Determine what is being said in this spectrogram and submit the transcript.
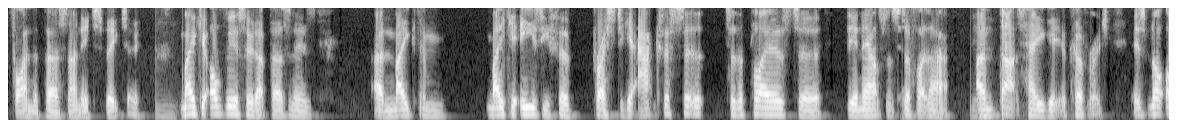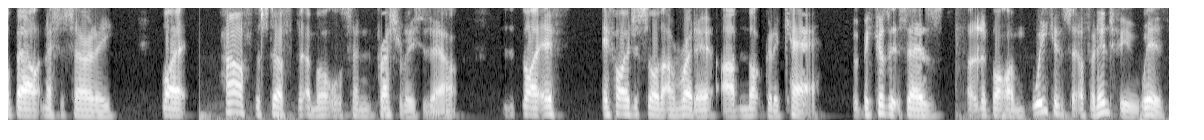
find the person I need to speak to. Mm. Make it obvious who that person is and make them make it easy for press to get access to, to the players, to the announcements, stuff like that. Yeah. And that's how you get your coverage. It's not about necessarily like half the stuff that Immortal send press releases out. Like if if I just saw that on Reddit, I'm not going to care. But because it says at the bottom, we can set up an interview with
